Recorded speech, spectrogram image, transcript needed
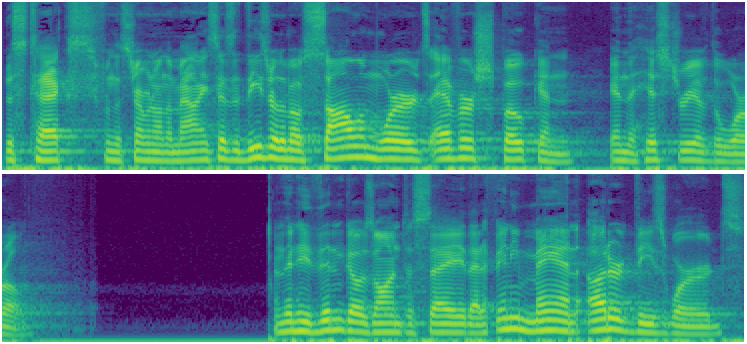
this text from the Sermon on the Mount. He says that these are the most solemn words ever spoken in the history of the world. And then he then goes on to say that if any man uttered these words,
